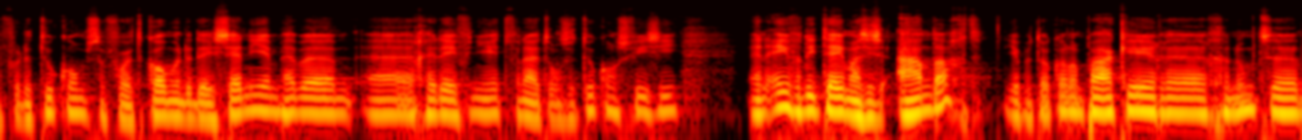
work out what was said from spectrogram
voor de toekomst, voor het komende decennium hebben gedefinieerd vanuit onze toekomstvisie. En een van die thema's is aandacht. Je hebt het ook al een paar keer genoemd de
